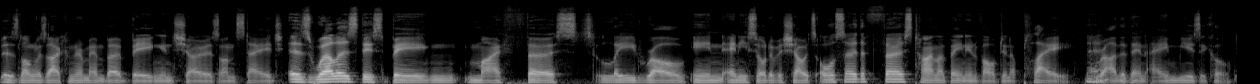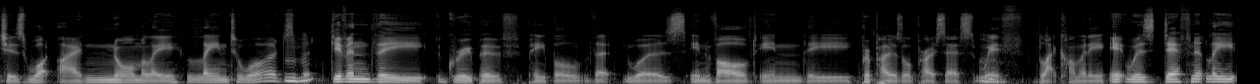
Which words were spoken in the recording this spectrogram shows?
as long as I can remember being in shows on stage, as well as this being my first lead role in any sort of a show. It's also the first time I've been involved in a play yeah. rather than a musical, which is what I normally lean towards. Mm-hmm. But given the group of people that was involved in the proposal process mm. with black comedy, it was definitely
